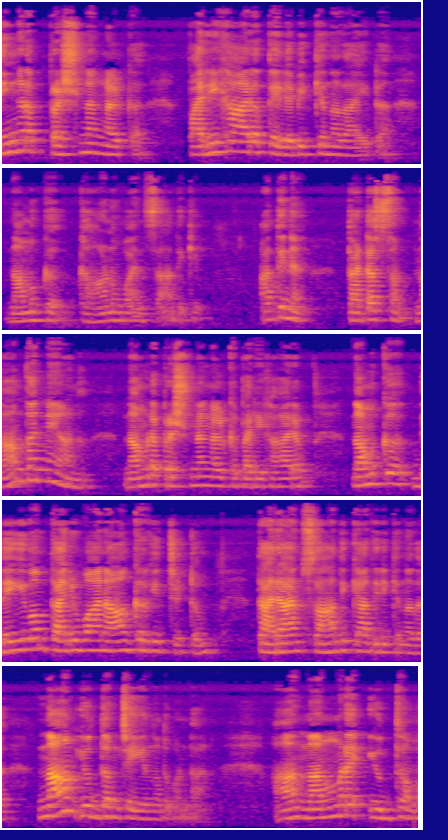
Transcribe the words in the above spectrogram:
നിങ്ങളുടെ പ്രശ്നങ്ങൾക്ക് പരിഹാരത്തെ ലഭിക്കുന്നതായിട്ട് നമുക്ക് കാണുവാൻ സാധിക്കും. അതിന് തടസ്സം നാം തന്നെയാണ്. നമ്മുടെ പ്രശ്നങ്ങൾക്ക് പരിഹാരം നമുക്ക് ദൈവം തരുവാൻ ആഗ്രഹിച്ചിട്ടും തരാൻ സാധിക്കാതിരിക്കുന്നത് നാം യുദ്ധം ചെയ്യുന്നത് കൊണ്ടാണ്. ആ നമ്മുടെ യുദ്ധം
